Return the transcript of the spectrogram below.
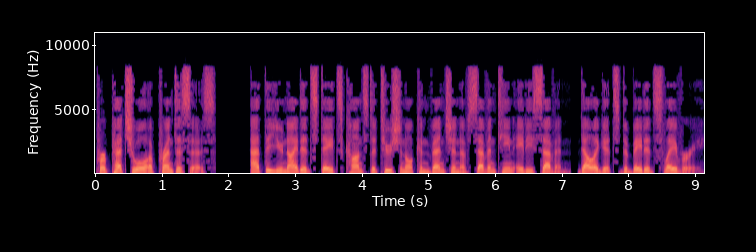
perpetual apprentices. At the United States Constitutional Convention of 1787, delegates debated slavery.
